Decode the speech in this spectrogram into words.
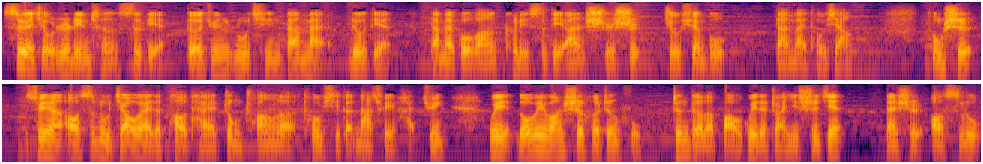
四月九日凌晨四点，德军入侵丹麦。六点，丹麦国王克里斯蒂安十世就宣布丹麦投降。同时，虽然奥斯陆郊外的炮台重创了偷袭的纳粹海军，为挪威王室和政府争得了宝贵的转移时间，但是奥斯陆、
